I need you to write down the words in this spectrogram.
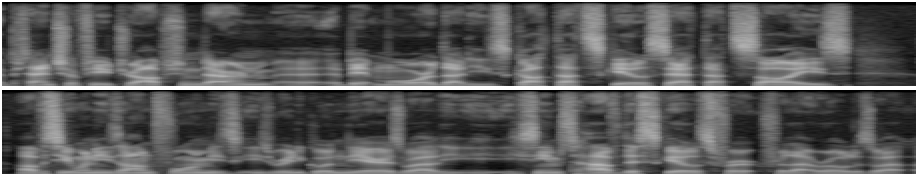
a potential future option, Darren? A, a, bit more that he's got that skill set, that size. Obviously, when he's on form, he's he's really good in the air as well. He he seems to have the skills for for that role as well.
